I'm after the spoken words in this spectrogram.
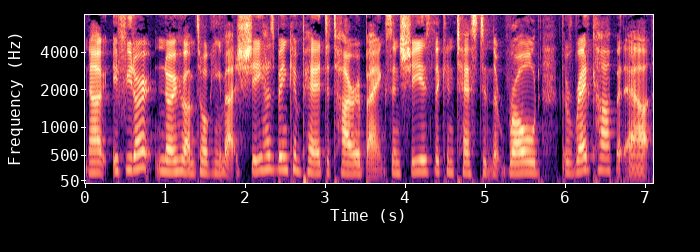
Now, if you don't know who I'm talking about, she has been compared to Tyra Banks, and she is the contestant that rolled the red carpet out.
